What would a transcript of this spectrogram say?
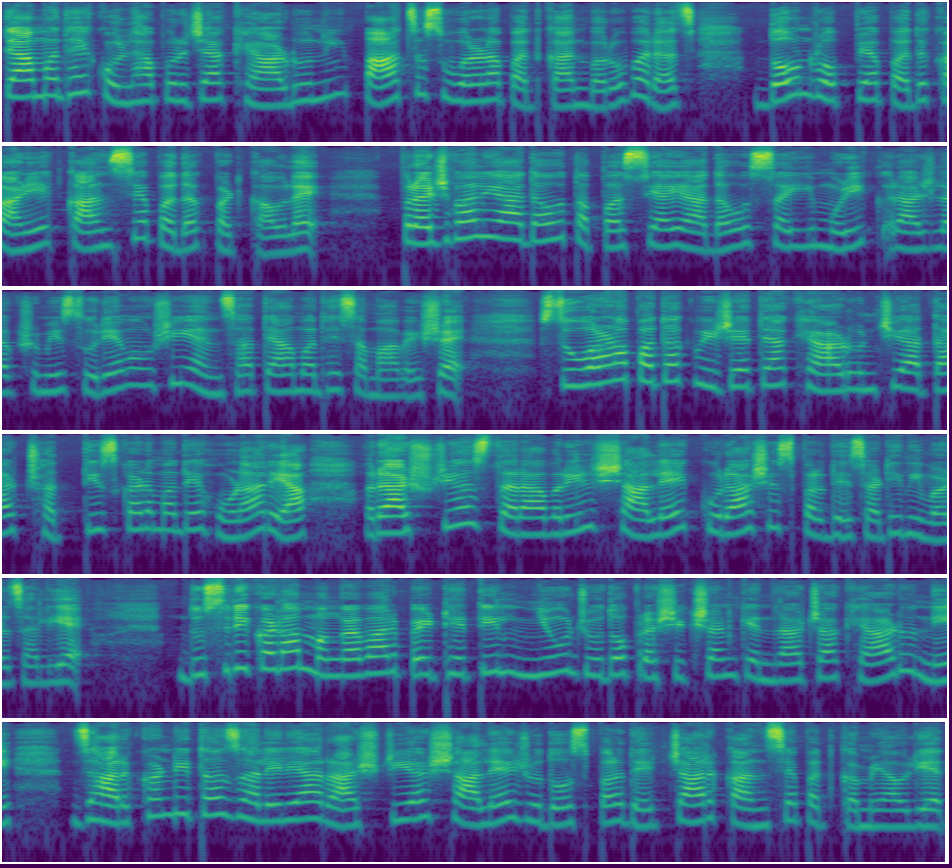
त्यामध्ये कोल्हापूरच्या खेळाडूंनी पाच सुवर्ण पदकांबरोबरच दोन रौप्य पदक आणि एक कांस्य पदक पटकावलंय. प्रज्वल यादव तपस्या यादव सई मुळीक राजलक्ष्मी सूर्यवंशी यांचा त्यामध्ये समावेश आहे. सुवर्ण पदक विजेत्या खेळाडूंची आता छत्तीसगडमध्ये होणाऱ्या राष्ट्रीय स्तरावरील शालेय कुराश स्पर्धेसाठी निवड झाली आहे. दुसरीकडे मंगळवार पेठेतील न्यू जुदो प्रशिक्षण केंद्राच्या खेळाडूंनी झारखंड इथं झालेल्या राष्ट्रीय शालेय जुदो स्पर्धेत चार कांस्य पदकं मिळवली आहेत.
